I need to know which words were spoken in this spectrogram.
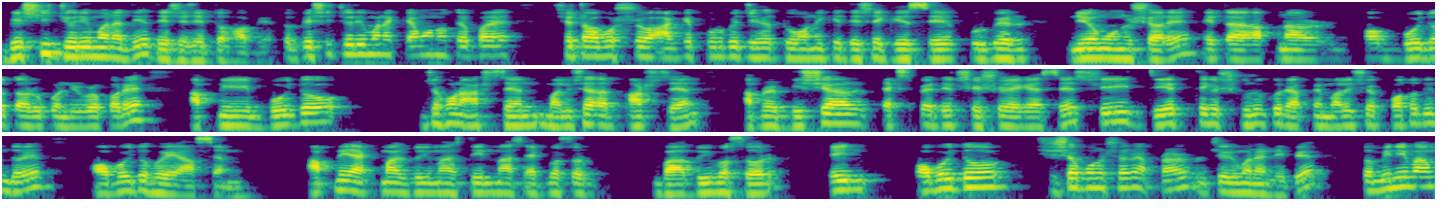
বেশি জরিমানা দিয়ে দেশে যেতে হবে। তো বেশি জরিমানা কেমন হতে পারে? সেটা অবশ্য আগে পূর্বে যেহেতু অনেকে দেশে গেছে, পূর্বের নিয়ম অনুসারে এটা আপনার বৈধতার উপর নির্ভর করে। আপনি বৈধ যখন আসছেন, মালয়েশিয়া আসছেন, আপনার ভিসার এক্সপায়ার ডেট শেষ হয়ে গেছে, সেই ডেট থেকে শুরু করে আপনি মালয়েশিয়া কতদিন ধরে অবৈধ হয়ে আছেন? আপনি এক মাস, দুই মাস, তিন মাস, এক বছর বা দুই বছর এই অবৈধ হিসাব অনুসারে আপনার জরিমানা নেবে। তো মিনিমাম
